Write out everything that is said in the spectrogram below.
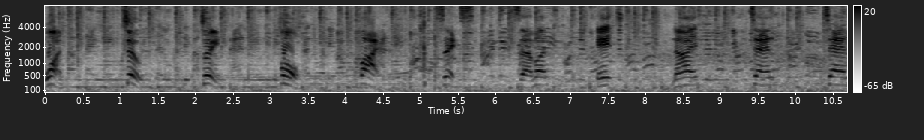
One, two, three, four, five, six, seven, eight, nine, ten, ten,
